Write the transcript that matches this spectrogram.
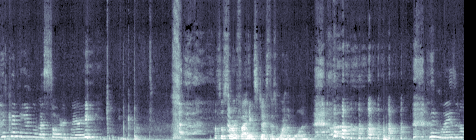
couldn't handle my sword, Mary. Also, sword fighting suggests there's more than one. then why is it only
